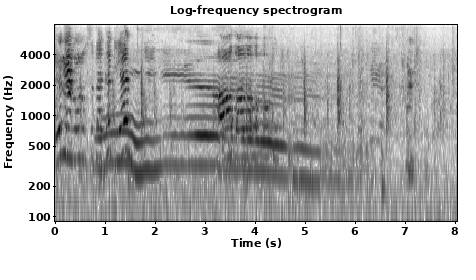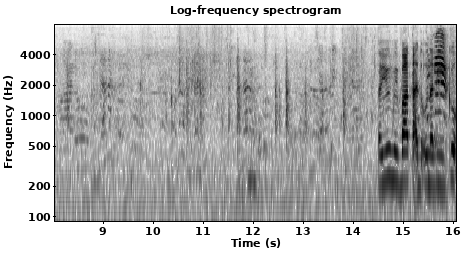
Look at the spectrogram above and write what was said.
ayun, nalulog sa dagat yan. Ah, ah, ah, ah, ah. Ayun, may bata doon naligo.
